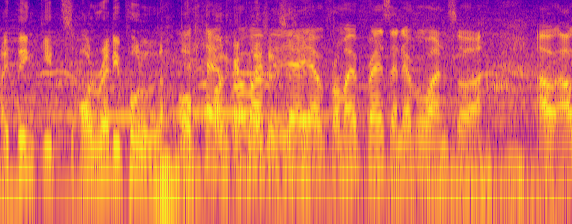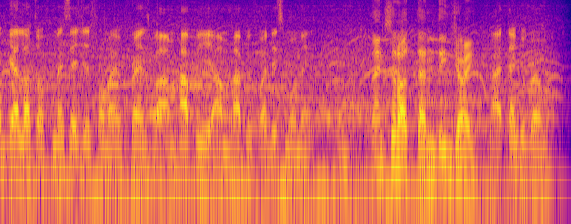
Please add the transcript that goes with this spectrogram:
I think it's already full of yeah, congratulations. yeah, yeah, from my friends and everyone. So I'll, I'll get a lot of messages from my friends, but I'm happy. I'm happy for this moment. Thanks a lot and enjoy. Thank you very much.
